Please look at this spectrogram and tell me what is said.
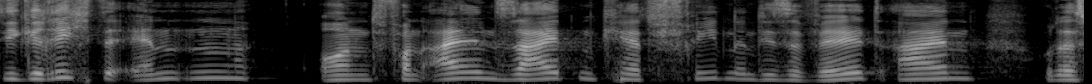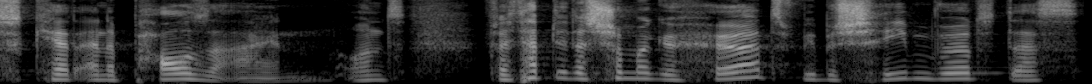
die Gerichte enden und von allen Seiten kehrt Frieden in diese Welt ein oder es kehrt eine Pause ein. Und vielleicht habt ihr das schon mal gehört, wie beschrieben wird, dass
